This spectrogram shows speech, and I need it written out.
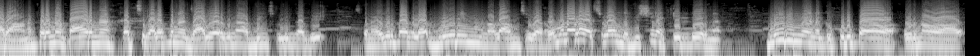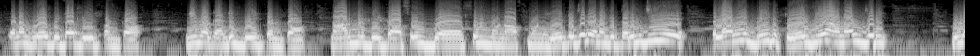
அதை அனுப்புறேன்னு பாருங்க வச்சு வளர்ப்பேன் ஜாலியா இருக்குண்ணே அப்படின்னு சொல்லுங்க அப்படி. ஸோ நான் எதிர்பார்க்கல. ப்ளூ ரிங் நல்லா அமைச்சிருக்காரு. ரொம்ப நாளா ஆக்சுவலா இந்த விஷயம் நான் கேட்டுட்டே இருந்தேன். ப்ளூ ரிங் எனக்கு கொடுப்பா. ஒரு நாள் ஏன்னா க்ளோ பீட்டா ப்ரீட் பண்ணிட்டோம். நீமா கேண்டி ப்ரீட் பண்ணிட்டோம் normal betta full full moon half moon ஏ எனக்கு தெரிஞ்சு எல்லாமே ப்ரீடு தோல்வியே ஆனாலும் சரி. உள்ள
